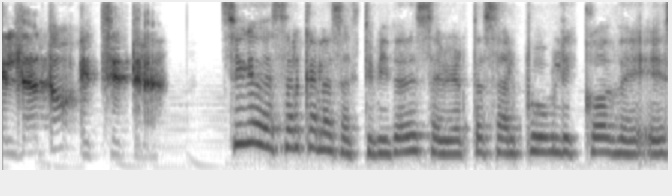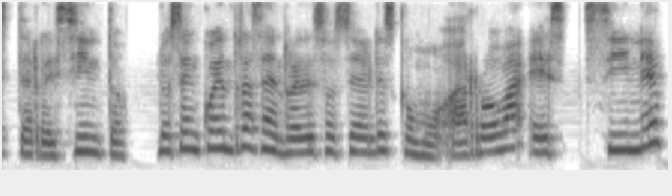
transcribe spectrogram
el dato, etc. Sigue de cerca las actividades abiertas al público de este recinto. Los encuentras en redes sociales como arroba es cine-mx.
